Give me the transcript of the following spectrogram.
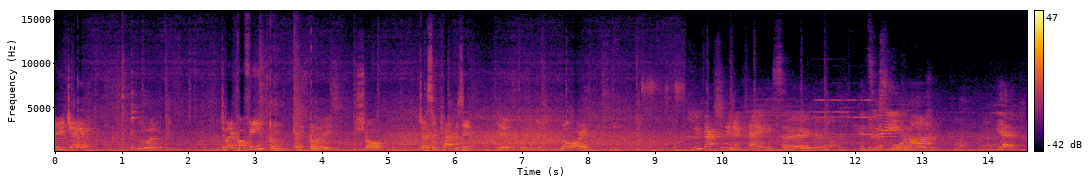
How you, Jack? Good. Would you like coffee? Please? Sure. Just a cup, is it? Yeah, yeah. No worry. We've actually been okay. So considering you can't. Yeah.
